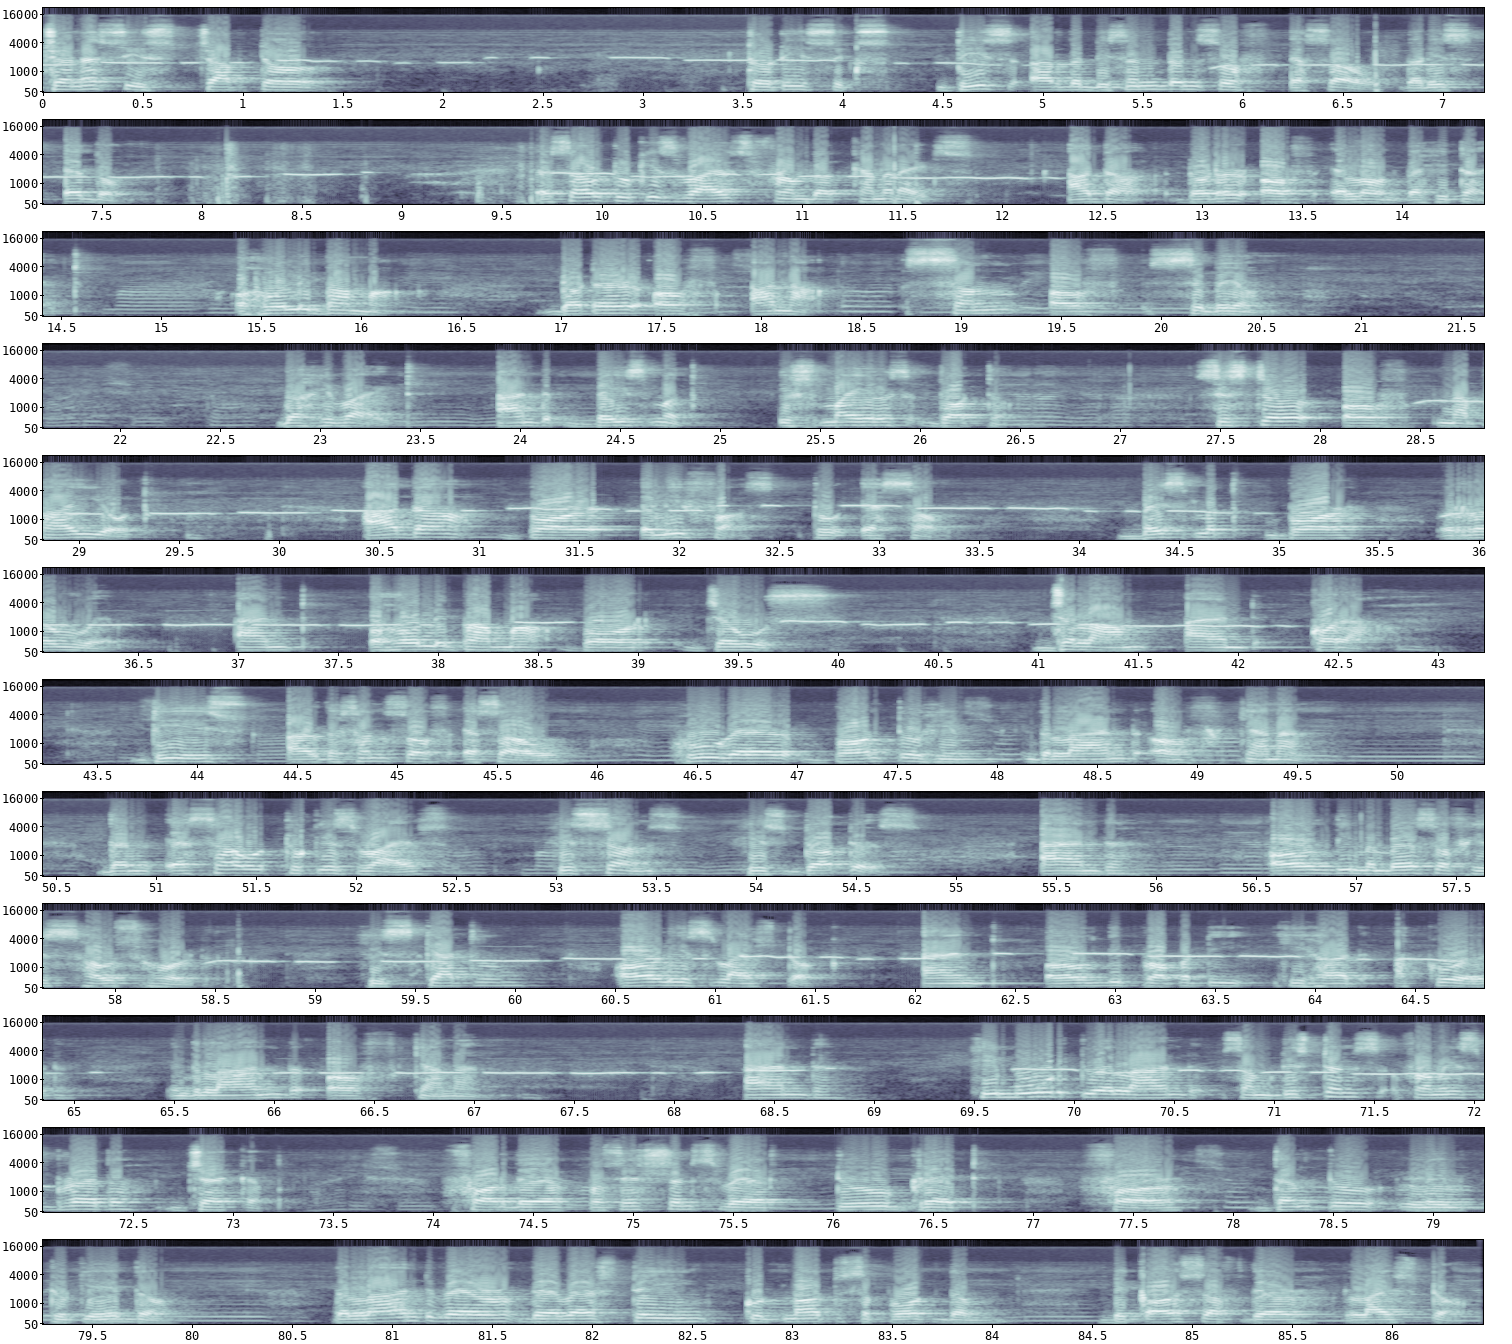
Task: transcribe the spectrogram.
Genesis chapter 36. These are the descendants of Esau, that is Edom. Esau took his wives from the Canaanites, Ada, daughter of Elon the Hittite, Oholibama, daughter of Anna, son of Zibeon, the Hivite, and Basemath, Ishmael's daughter, sister of Nebaioth. Ada bore Eliphaz to Esau. Basemath bore Reuel, and Oholibama bore Jeush, Jalam, and Korah. These are the sons of Esau who were born to him in the land of Canaan. Then Esau took his wives, his sons, his daughters, and all the members of his household, his cattle, all his livestock, and all the property he had acquired in the land of Canaan. And he moved to a land some distance from his brother Jacob, for their possessions were too great for them to live together. The land where they were staying could not support them because of their livestock.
